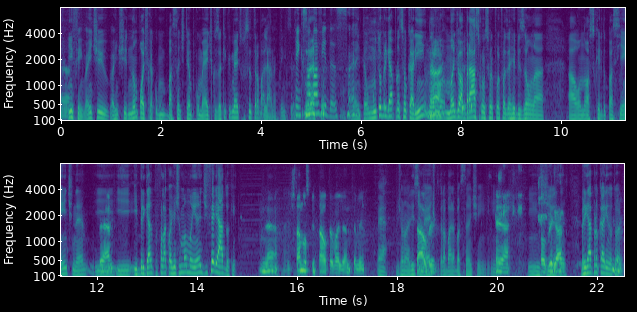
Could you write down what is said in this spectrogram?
É. Enfim, a gente, a gente não pode ficar com bastante tempo com médicos aqui, que médicos precisam trabalhar, né? Tem que ser. Tem que salvar Né? vidas. né? Então, muito obrigado pelo seu carinho. né? Ma- Mande um abraço quando o senhor for fazer a revisão lá ao nosso querido paciente, né? E, Certo. e, e obrigado por falar com a gente uma manhã de feriado aqui. né? A gente está no hospital trabalhando também. É, jornalista Tá, e médico obrigado. trabalha bastante em, em, É. em dias, Obrigado. né? Obrigado pelo carinho, doutor.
